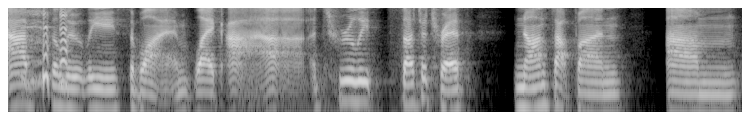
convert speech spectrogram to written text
Absolutely sublime. Like, uh, truly such a trip, nonstop fun. Um,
